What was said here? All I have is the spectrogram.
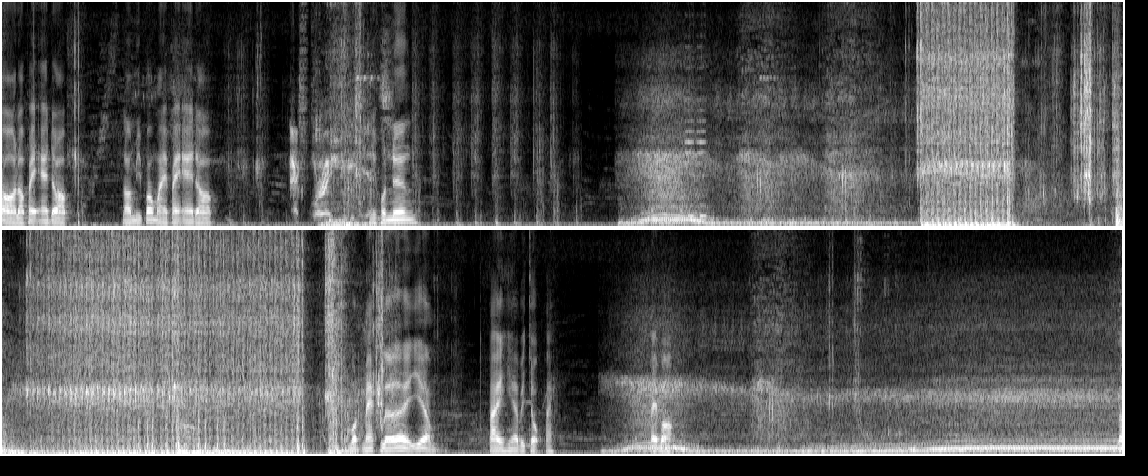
ต่อเราไปแอร์ดรอป เรามีเป้าหมายไปแอร์ดรอป Exploration มี begins. คนนึงหมดแม็กเลยเยี่ยม ไปเฮียไปจกไป ไปบอก เรา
